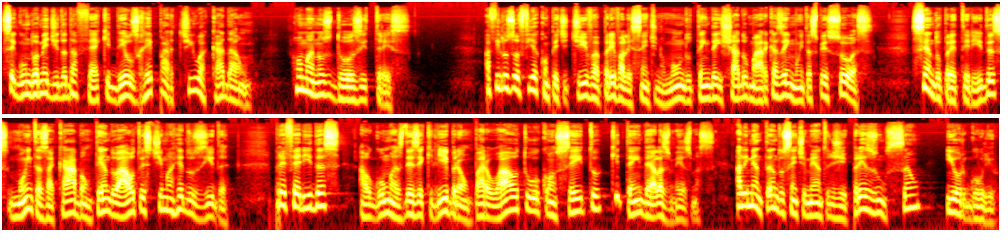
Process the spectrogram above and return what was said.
segundo a medida da fé que Deus repartiu a cada um. Romanos 12, 3. A filosofia competitiva prevalecente no mundo tem deixado marcas em muitas pessoas Sendo preteridas, muitas acabam tendo a autoestima reduzida. Preferidas, algumas desequilibram para o alto o conceito que têm delas mesmas, alimentando o sentimento de presunção e orgulho.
